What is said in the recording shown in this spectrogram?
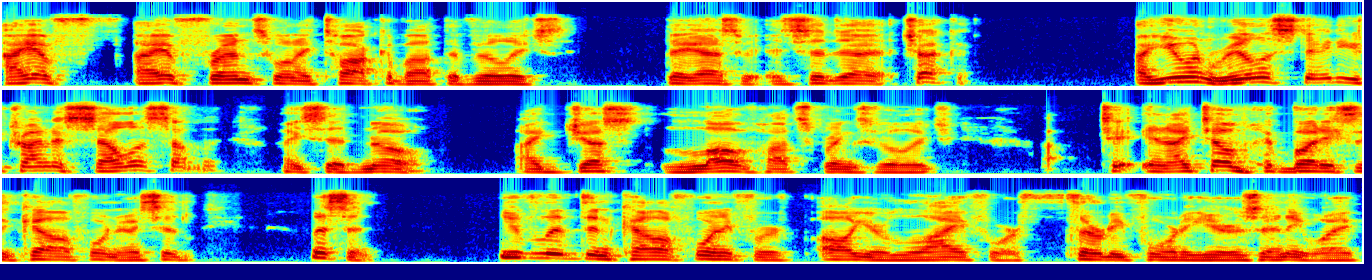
I have I have friends when I talk about the village, they ask me, I said, uh, Chuck, are you in real estate? Are you trying to sell us something? I said, no, I just love Hot Springs Village. Uh, and I tell my buddies in California, I said, listen, You've lived in California for all your life or 30, 40 years anyway.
